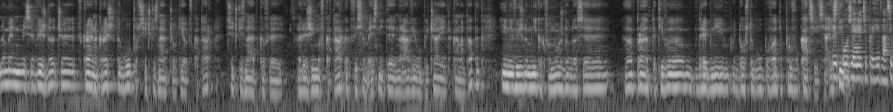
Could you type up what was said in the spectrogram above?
На мен ми се вижда, че в края на краищата глупост. Всички знаят, че отиват в Катар, всички знаят какъв е режима в Катар, какви са местните нрави, обичаи и така нататък. И не виждам никаква нужда да се правят такива дребни, доста глуповати провокации. Сега, При истин... положение, че преди това си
